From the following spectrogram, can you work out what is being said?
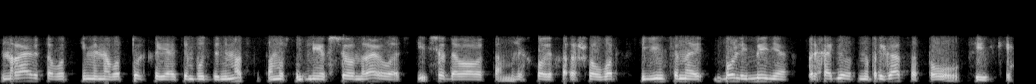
нравится, вот именно вот только я этим буду заниматься, потому что мне все нравилось и все давалось там легко и хорошо. Вот единственное, более-менее приходилось напрягаться по физике.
